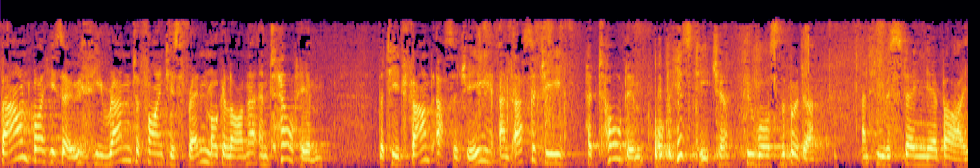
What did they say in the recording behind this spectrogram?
Bound by his oath, he ran to find his friend Moggallana and tell him that he'd found Assaji and Assaji had told him of his teacher who was the Buddha and he was staying nearby.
